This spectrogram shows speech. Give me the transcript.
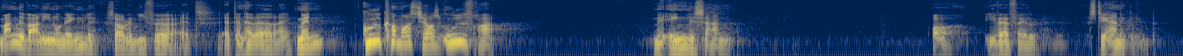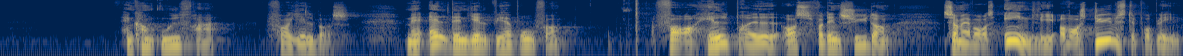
Manglede bare lige nogle engle, så var det lige før, at, at den havde været der. Ikke? Men Gud kom også til os udefra med englesang og i hvert fald stjerneglimt. Han kom udefra for at hjælpe os. Med al den hjælp, vi har brug for. For at helbrede os for den sygdom, som er vores egentlige og vores dybeste problem.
